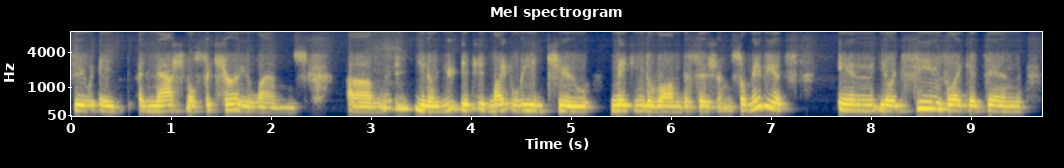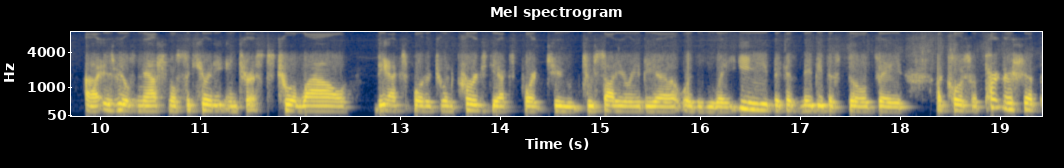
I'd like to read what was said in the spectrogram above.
through a, a national security lens, um, you know, you, it, it might lead to making the wrong decision. So maybe it's in, you know, it seems like it's in uh, Israel's national security interest to allow the exporter to encourage the export to, to Saudi Arabia or the UAE because maybe this builds a, a closer partnership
